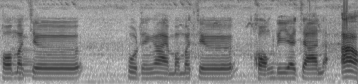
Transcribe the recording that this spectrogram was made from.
พอมาเออ เจอพูดง่ายๆมามาเจอของดีอาจารย์ อ้าว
